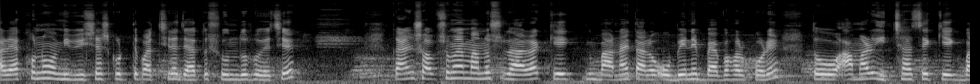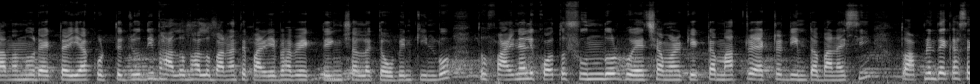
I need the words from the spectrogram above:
আর এখনও আমি বিশ্বাস করতে পারছি না যে এত সুন্দর হয়েছে। কারণ সবসময় মানুষ যারা কেক বানায় তারা ওভেনে ব্যবহার করে। তো আমারও ইচ্ছা আছে কেক বানানোর একটা ইয়া করতে। যদি ভালো ভালো বানাতে পারি, এভাবে একটা ইনশাল্লাহ একটা ওভেন কিনবো। তো ফাইনালি কত সুন্দর হয়েছে আমার কেকটা। মাত্র একটা ডিমটা বানাইছি। তো আপনাদের কাছে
